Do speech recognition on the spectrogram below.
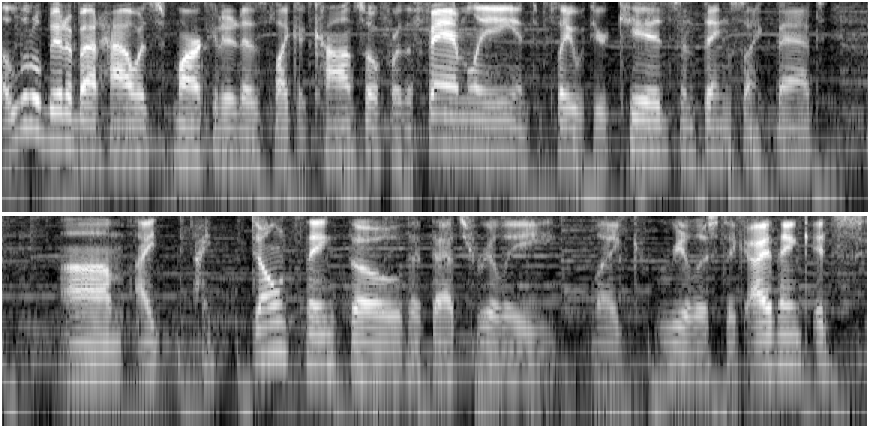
a, little bit about how it's marketed as like a console for the family and to play with your kids and things like that. Um, I I don't think though that that's really like realistic. I think it's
